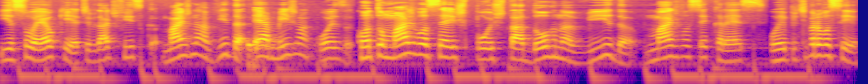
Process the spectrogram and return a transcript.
Isso é o que? Atividade física. Mas na vida é a mesma coisa. Quanto mais você é exposto à dor na vida, mais você cresce. Vou repetir para você.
